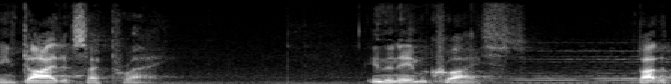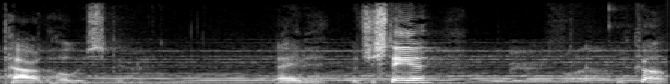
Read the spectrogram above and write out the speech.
and guide us, I pray. In the name of Christ, by the power of the Holy Spirit. Amen. Would you stand? You come.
